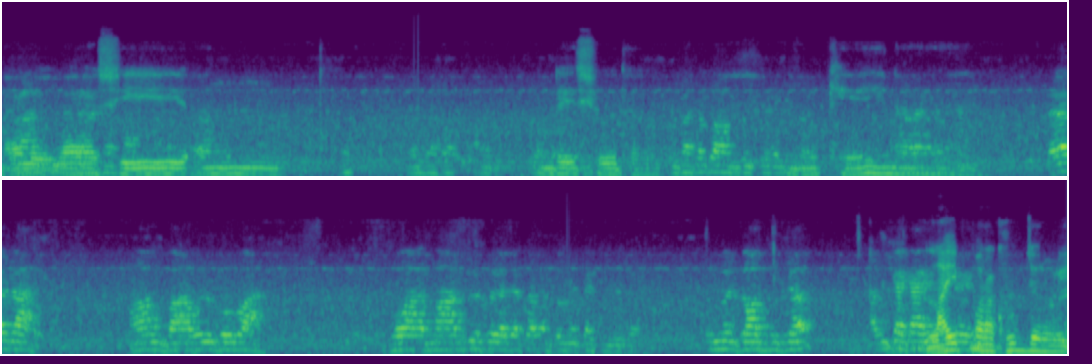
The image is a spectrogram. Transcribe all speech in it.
ভালোবাসি না লাইভ করা খুব জরুরি।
